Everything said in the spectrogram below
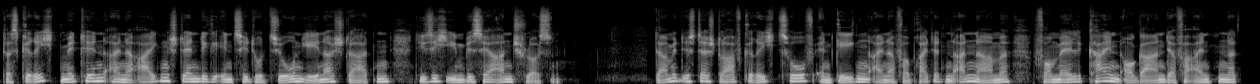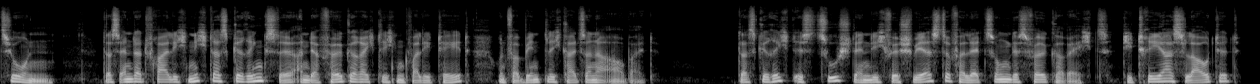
das Gericht mithin eine eigenständige Institution jener Staaten, die sich ihm bisher anschlossen. Damit ist der Strafgerichtshof entgegen einer verbreiteten Annahme formell kein Organ der Vereinten Nationen. Das ändert freilich nicht das geringste an der völkerrechtlichen Qualität und Verbindlichkeit seiner Arbeit. Das Gericht ist zuständig für schwerste Verletzungen des Völkerrechts. Die Trias lautet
